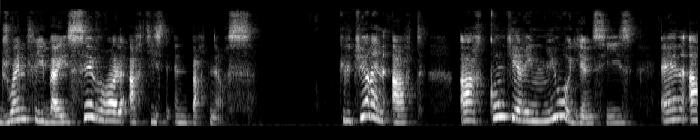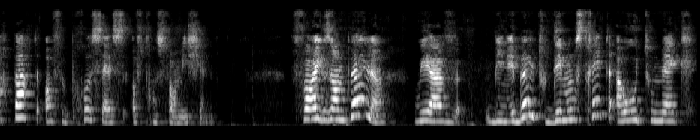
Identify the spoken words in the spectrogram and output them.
jointly by several artists and partners. Culture and art are conquering new audiences and are part of a process of transformation. For example, we have been able to demonstrate how to make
